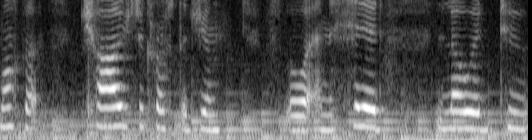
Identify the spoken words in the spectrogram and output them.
Marker charged across the gym floor and headed lowered to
